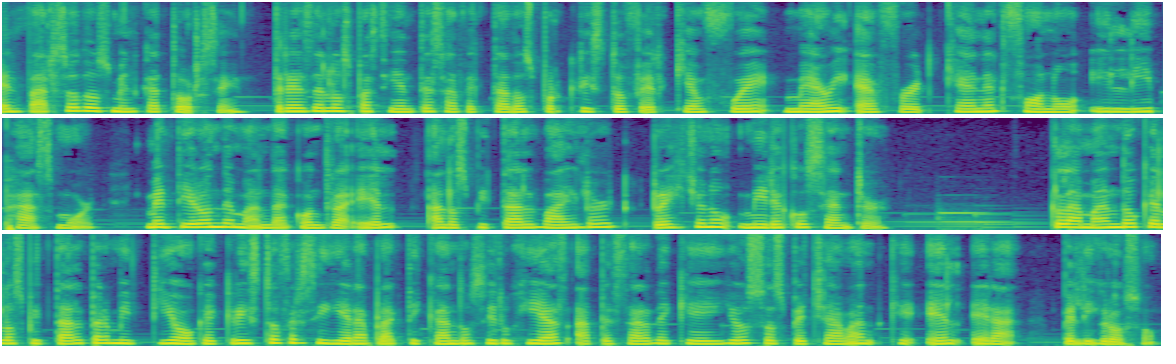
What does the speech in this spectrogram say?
En marzo 2014, tres de los pacientes afectados por Christopher, quien fue Mary Efford, Kenneth Funnell y Lee Passmore, metieron demanda contra él al Hospital Baylor Regional Medical Center, clamando que el hospital permitió que Christopher siguiera practicando cirugías a pesar de que ellos sospechaban que él era peligroso.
